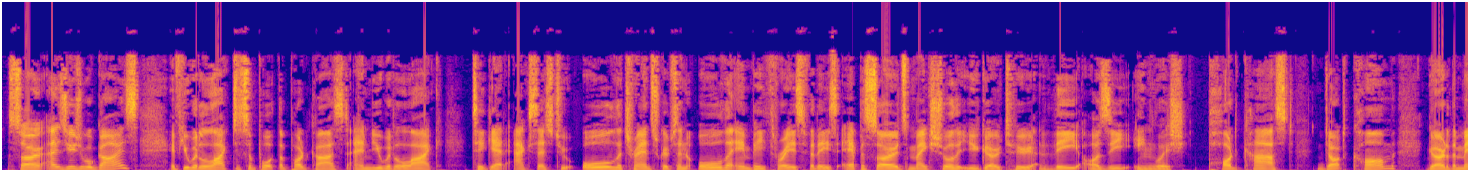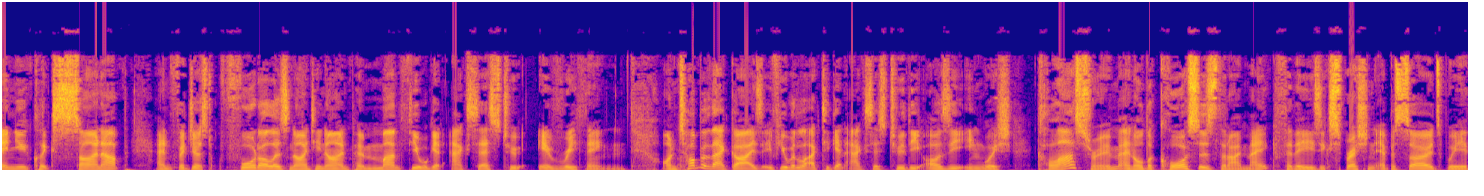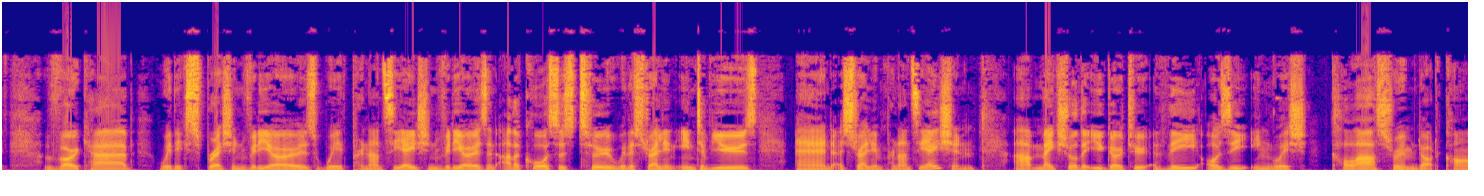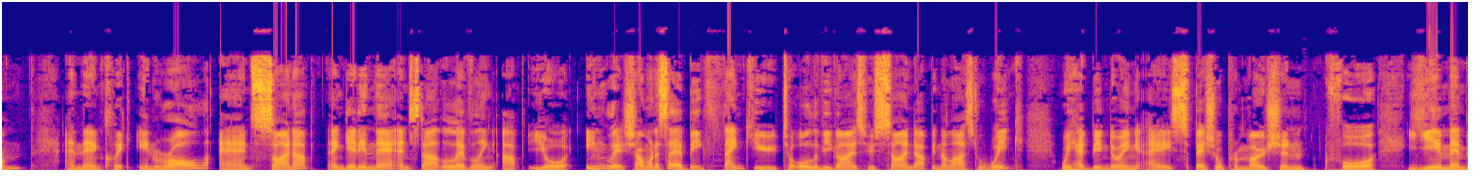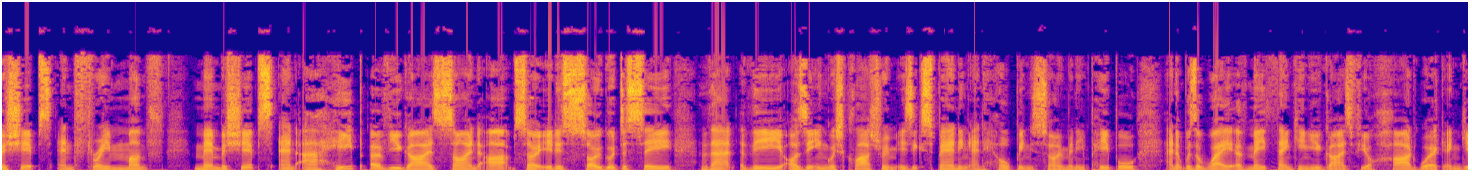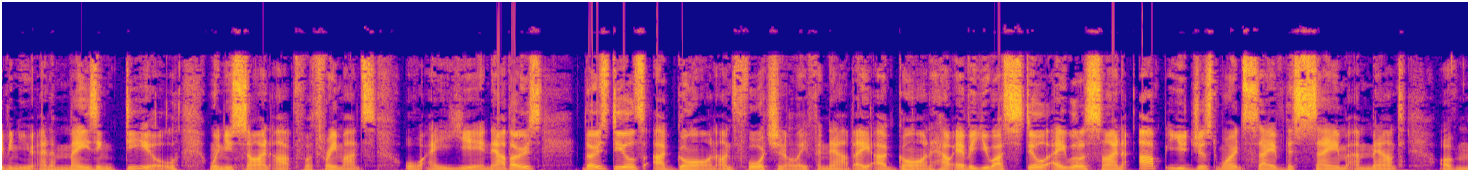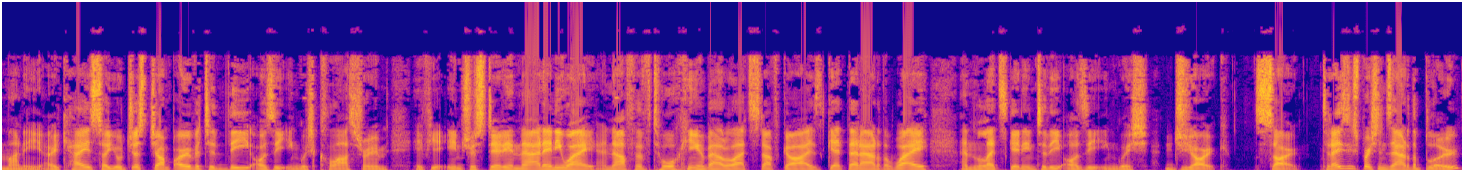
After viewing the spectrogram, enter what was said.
So, as usual, guys, if you would like to support the podcast and you would like to get access to all the transcripts and all the MP3s for these episodes, make sure that you go to the Aussie English podcast.com. Go to the menu, click sign up, and for just $4.99 per month, you will get access to everything. On top of that, guys, if you would like to get access to the Aussie English classroom and all the courses that I make for these expression episodes with vocab, with expression videos, with pronunciation videos, and other courses too with Australian interviews and Australian pronunciation, uh, make sure that you go to the Aussie English classroom.com and then click enroll and sign up and get in there and start leveling up your English. I want to say a big thank you to all of you guys who signed up in the last week. We had been doing a special promotion for year memberships and three month memberships and a heap of you guys signed up. So it is so good to see that the Aussie English classroom is expanding and helping so many people. And it was a way of me thanking you guys for your hard work and giving you an amazing deal when you sign up for three months or a year. Now those those deals are gone, unfortunately for now. They are gone. However, you are still able to sign up. You just won't save the same amount of money. Okay. So you'll just jump over to the Aussie English classroom if you're interested in that. Anyway, enough of talking about all that stuff, guys. Get that out of the way and let's get into the Aussie English joke. So today's expression's out of the blue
